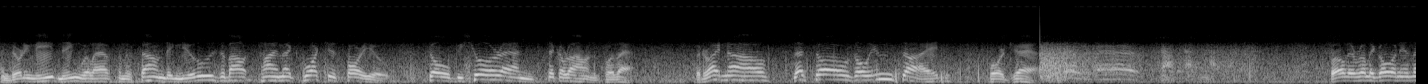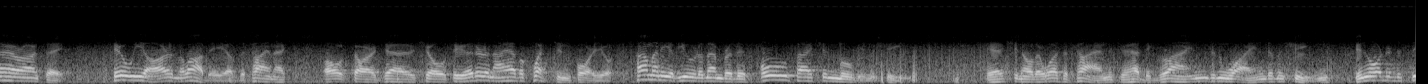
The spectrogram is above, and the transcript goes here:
And during the evening, we'll have some astounding news about Timex watches for you. So be sure and stick around for that. But right now, let's all go inside for jazz. Well, they're really going in there, aren't they? Here we are in the lobby of the Timex All-Star Jazz Show Theater, and I have a question for you. How many of you remember this old-fashioned movie machine? Yes, you know, there was a time that you had to grind and wind a machine in order to see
